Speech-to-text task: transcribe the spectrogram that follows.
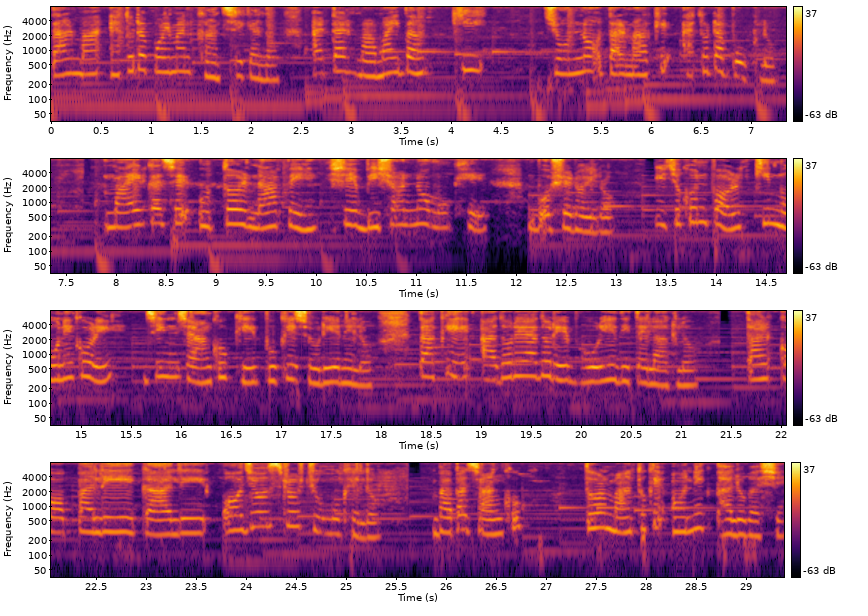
তার মা এতটা পরিমাণ কাঁদছে কেন? আর তার মামাই বা কি জন্য তার মাকে এতটা বকলো? মায়ের কাছে উত্তর না পেয়ে সে বিষণ্ণ মুখে বসে রইল। কিছুক্ষণ পর কি মনে করে জিন জাঙ্কুকে বুকে জড়িয়ে নিল। তাকে আদরে আদরে ভরিয়ে দিতে লাগল। তার কপালে গালে অজস্র চুমু খেলো। বাবা জাঙ্কুক তোর মা তোকে অনেক ভালোবাসে।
